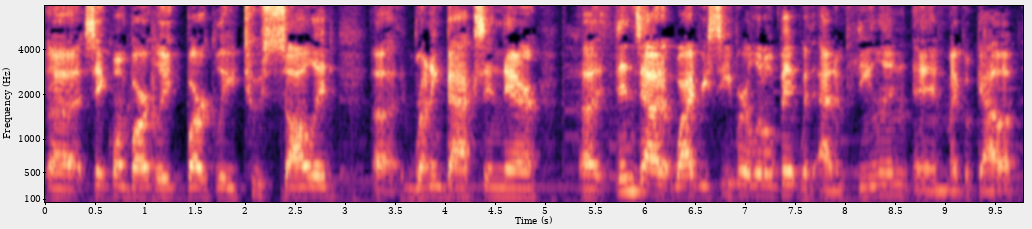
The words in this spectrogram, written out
uh, Saquon Barkley, Barkley, two solid uh, running backs in there. Uh, thins out at wide receiver a little bit with Adam Thielen and Michael Gallup.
